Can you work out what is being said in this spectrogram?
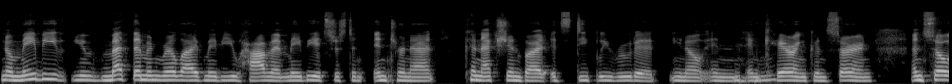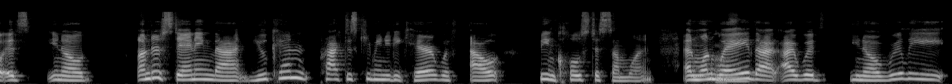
You know maybe you've met them in real life maybe you haven't. Maybe it's just an internet connection but it's deeply rooted you know in mm-hmm. in care and concern. And so it's you know understanding that you can practice community care without being close to someone. And one mm. way that I would, you know, really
